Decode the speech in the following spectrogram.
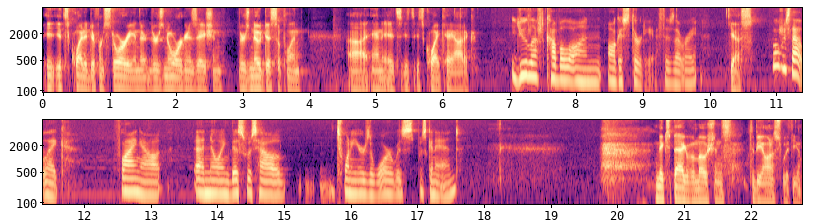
it, it's quite a different story. And there, there's no organization, there's no discipline, uh, and it's, it's, it's quite chaotic. You left Kabul on August 30th, is that right? Yes. What was that like? Flying out and knowing this was how 20 years of war was, was going to end? Mixed bag of emotions, to be honest with you.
